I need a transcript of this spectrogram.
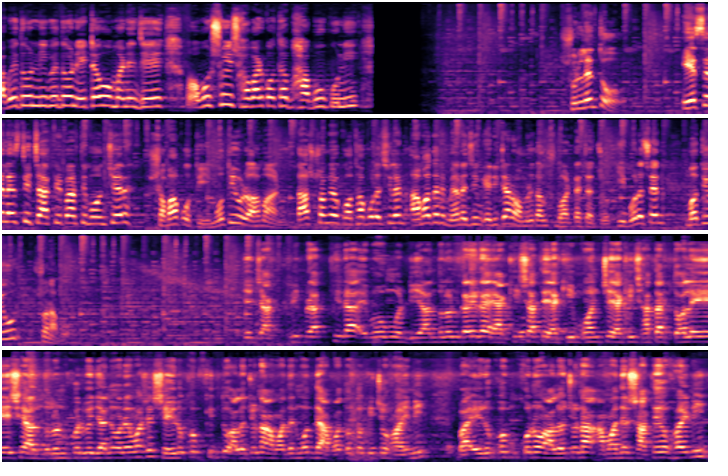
আবেদন, নিবেদন, এটাও মানে যে, অবশ্যই সবার কথা ভাবুক উনি। শুনলেন তো? এসএলএসটি চাকরি প্রার্থী মঞ্চের সভাপতি মতিউর রহমান। তার সঙ্গে কথা বলেছিলেন আমাদের ম্যানেজিং এডিটর অমৃতাংশু ভট্টাচার্য। কি বলেছেন মতিউর? শোনাবো। যে চাকরি প্রার্থীরা এবং ডি আন্দোলনকারীরা একই সাথে একই মঞ্চে একই ছাতার তলে এসে আন্দোলন করবে জানুয়ারি মাসে সেই রকম কিন্তু আলোচনা আমাদের মধ্যে আপাতত কিছু হয়নি বা এরকম কোনো আলোচনা আমাদের সাথেও হয়নি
